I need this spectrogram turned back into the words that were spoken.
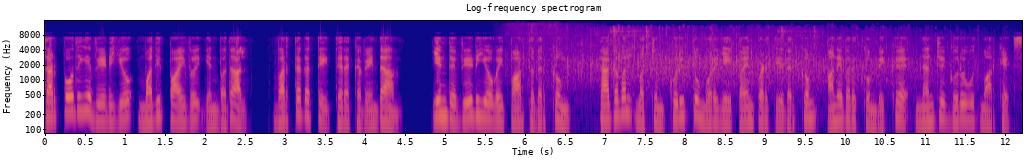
தற்போதைய வீடியோ மதிப்பாய்வு என்பதால் வர்த்தகத்தை திறக்க வேண்டாம். இந்த வீடியோவை பார்த்ததற்கும் தகவல் மற்றும் குறிப்பு முறையை பயன்படுத்தியதற்கும் அனைவருக்கும் மிக்க நன்றி குருவுத் மார்க்கெட்ஸ்.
